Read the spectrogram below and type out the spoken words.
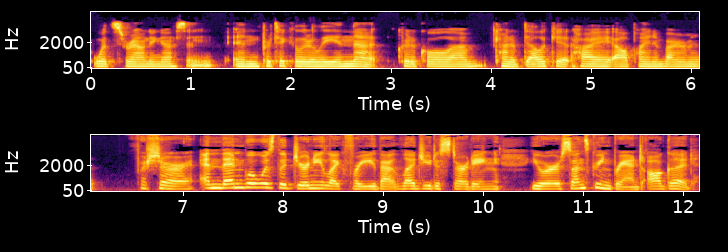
what's surrounding us, and and particularly in that critical um, kind of delicate high alpine environment. For sure. And then what was the journey like for you that led you to starting your sunscreen brand, All Good?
